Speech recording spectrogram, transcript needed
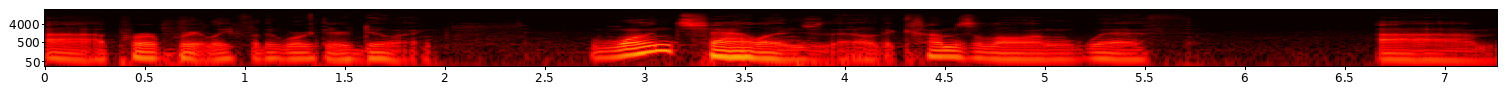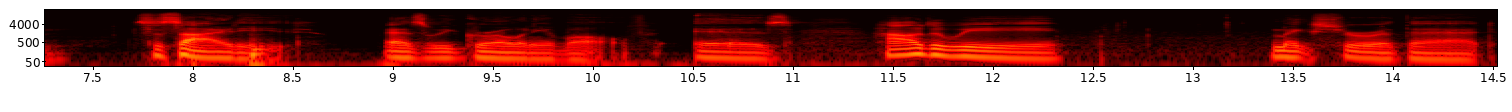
uh, appropriately for the work they're doing. One challenge, though, that comes along with um, society as we grow and evolve is how do we make sure that,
